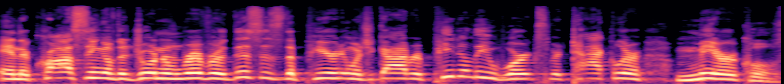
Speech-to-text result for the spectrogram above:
and the crossing of the Jordan River. This is the period in which God repeatedly works spectacular miracles.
